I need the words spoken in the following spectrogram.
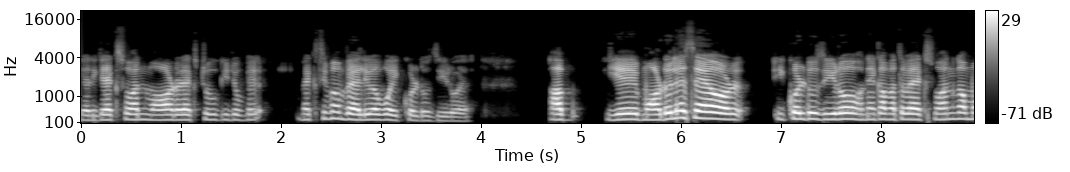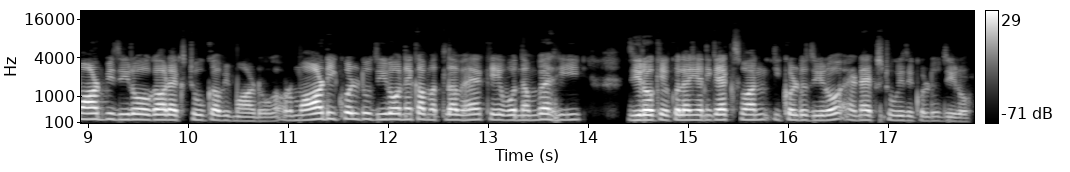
यानी कि एक्स वन मॉड और एक्स टू की जो मैक्सिमम वैल्यू है वो इक्वल टू ज़ीरो है। अब ये मॉडुलस है और इक्वल टू ज़ीरो होने का मतलब एक्स वन का मॉड भी ज़ीरो होगा और एक्स टू का भी मॉड होगा। और मॉड इक्वल टू ज़ीरो होने का मतलब है कि वो नंबर ही ज़ीरो के इक्वल है, यानी कि X one equal to zero and X two is equal to zero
